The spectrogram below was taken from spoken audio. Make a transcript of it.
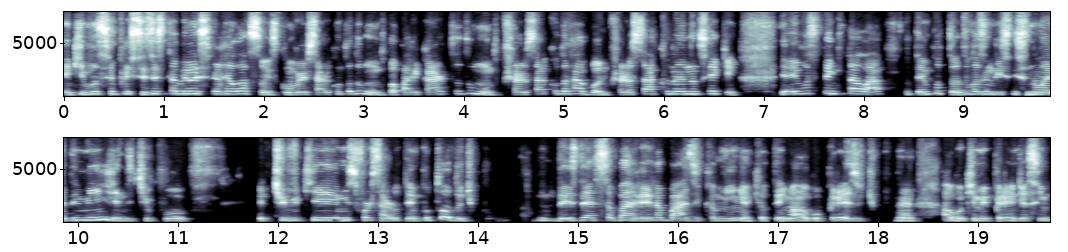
em que você precisa estabelecer relações, conversar com todo mundo, paparicar todo mundo, puxar o saco do Rabone, puxar o saco do não sei quem. E aí você tem que estar lá o tempo todo fazendo isso. Isso não é de mim, gente. Tipo, eu tive que me esforçar o tempo todo. Tipo, desde essa barreira básica minha, que eu tenho algo preso, tipo, né? Algo que me prende assim.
